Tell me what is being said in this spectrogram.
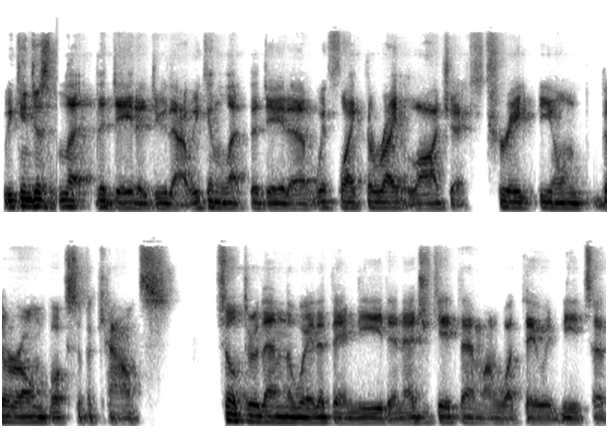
we can just let the data do that. We can let the data with like the right logic create the own their own books of accounts, filter them the way that they need, and educate them on what they would need to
